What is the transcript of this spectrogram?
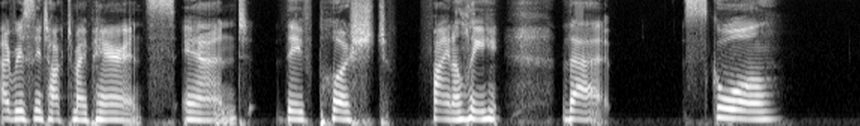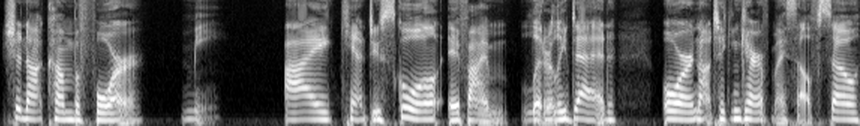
I recently talked to my parents, and they've pushed finally that school should not come before me. I can't do school if I'm literally dead or not taking care of myself. So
